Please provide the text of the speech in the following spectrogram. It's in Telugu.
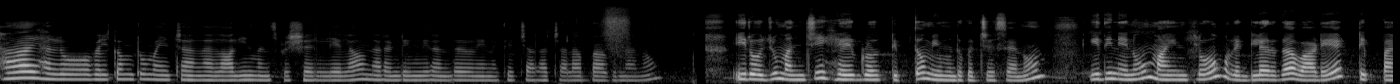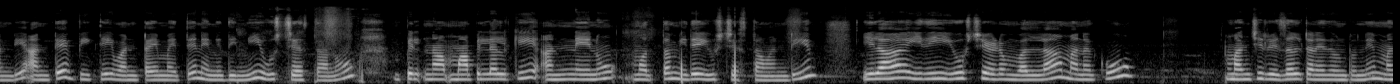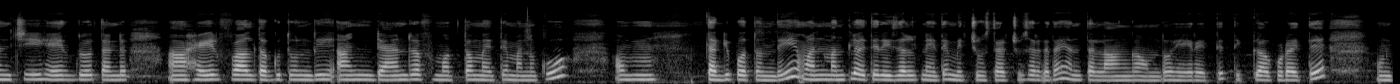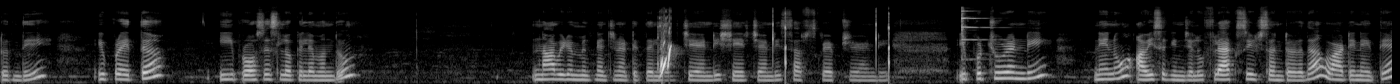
Hi hello. Welcome to my channel all in one special. ఎలా ఉన్నారండి మీరందరూ? నేనైతే చాలా చాలా బాగున్నాను. ఈరోజు మంచి హెయిర్ గ్రోత్ టిప్తో మీ ముందుకు వచ్చేసాను. ఇది నేను మా ఇంట్లో రెగ్యులర్గా వాడే టిప్ అండి. అంటే వీక్లీ వన్ టైం అయితే నేను దీన్ని యూస్ చేస్తాను. పిల్ నా మా పిల్లలకి అండ్ నేను మొత్తం ఇదే యూస్ చేస్తామండి. ఇలా ఇది యూస్ చేయడం వల్ల మనకు మంచి రిజల్ట్ అనేది ఉంటుంది. మంచి hair growth and hair fall తగ్గుతుంది అండ్ డాండ్రఫ్ మొత్తం అయితే మనకు తగ్గిపోతుంది. వన్ మంత్లో అయితే రిజల్ట్ని అయితే మీరు చూస్తారు. చూసారు కదా ఎంత లాంగ్గా ఉందో హెయిర్ అయితే థిక్గా కూడా అయితే ఉంటుంది. ఇప్పుడైతే ఈ ప్రాసెస్లోకి వెళ్ళే ముందు నా వీడియో మీకు నచ్చినట్టయితే లైక్ చేయండి షేర్ చేయండి సబ్స్క్రైబ్ చేయండి. ఇప్పుడు చూడండి నేను అవిసె గింజలు ఫ్లాక్స్ సీడ్స్ అంటారు కదా వాటినైతే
